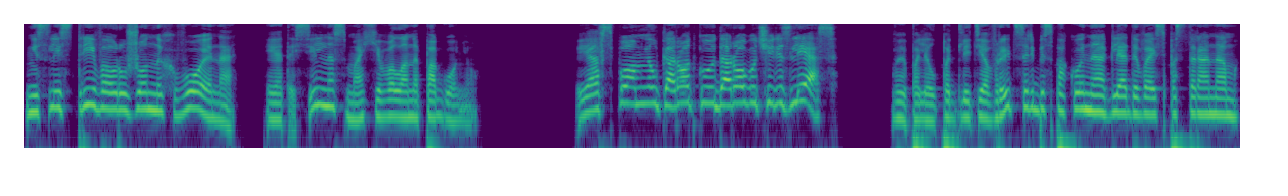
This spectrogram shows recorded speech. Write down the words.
неслись три вооруженных воина, и это сильно смахивало на погоню. «Я вспомнил короткую дорогу через лес!» — выпалил, подлетев рыцарь, беспокойно оглядываясь по сторонам.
